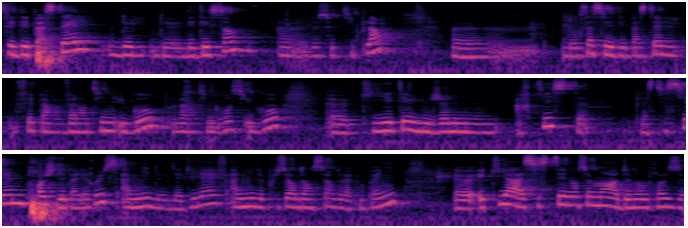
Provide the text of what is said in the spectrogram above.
C'est des pastels, des dessins euh, de ce type-là. Euh, donc ça, c'est des pastels faits par Valentine Hugo, Valentine Grosse Hugo, euh, qui était une jeune artiste plasticienne, proche des ballets russes, amie de Diaghilev, amie de plusieurs danseurs de la compagnie, et qui a assisté non seulement à de nombreuses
